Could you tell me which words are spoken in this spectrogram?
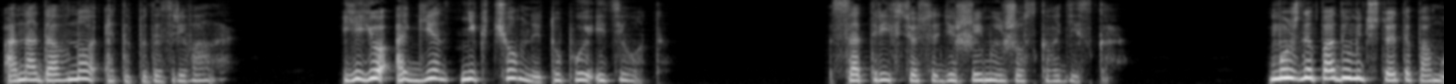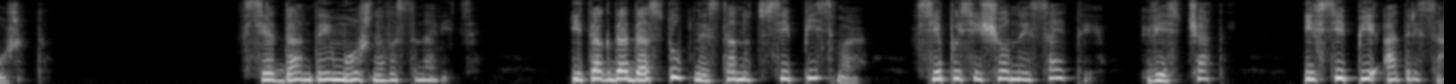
Она давно это подозревала. Ее агент — никчемный тупой идиот. Сотри все содержимое жесткого диска. Можно подумать, что это поможет. Все данные можно восстановить. И тогда доступны станут все письма, все посещенные сайты, весь чат и все пи-адреса.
